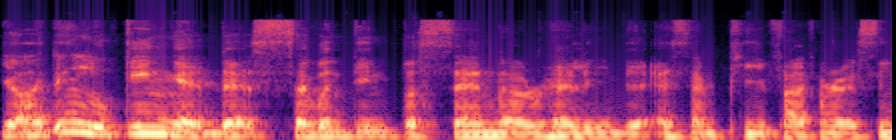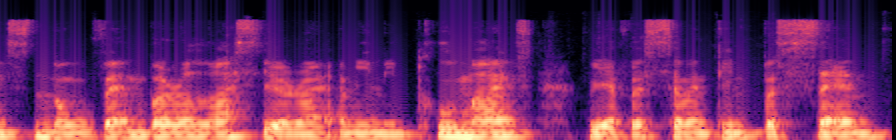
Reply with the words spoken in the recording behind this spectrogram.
Yeah, I think looking at that 17% uh, rally in the S&P 500 since November last year, right? I mean, in two months, we have a 17%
